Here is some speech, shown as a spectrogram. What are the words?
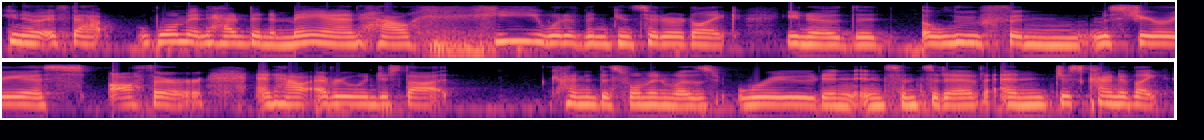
you know, if that woman had been a man, how he would have been considered like, you know, the aloof and mysterious author, and how everyone just thought kind of this woman was rude and insensitive, and just kind of like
